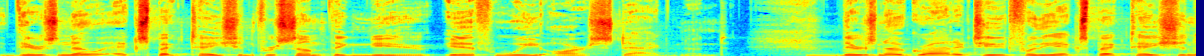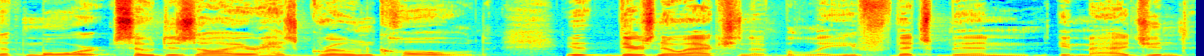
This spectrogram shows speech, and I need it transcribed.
there's no expectation for something new if we are stagnant. Mm. There's no gratitude for the expectation of more, so desire has grown cold. There's no action of belief that's been imagined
